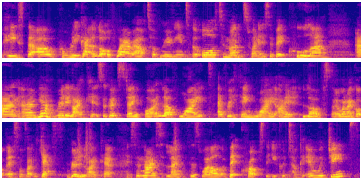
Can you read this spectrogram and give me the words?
piece that I'll probably get a lot of wear out of moving into the autumn months when it's a bit cooler and um, yeah really like it. It's a good staple. I love white everything white I love. So when I got this I was like yes really like it. It's a nice length as well a bit cropped that you could tuck it in with jeans.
